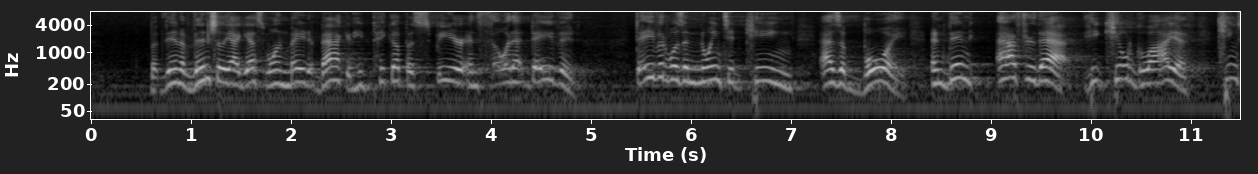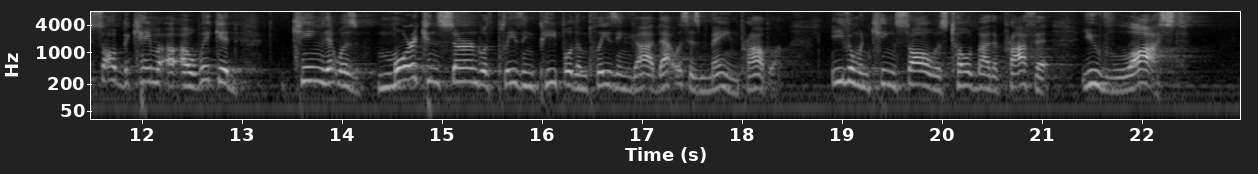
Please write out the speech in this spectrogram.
But then eventually, I guess one made it back, and he'd pick up a spear and throw it at David. David was anointed king as a boy. And then after that, he killed Goliath. King Saul became a, a, wicked king that was more concerned with pleasing people than pleasing God. That was his main problem. Even when King Saul was told by the prophet, You've lost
